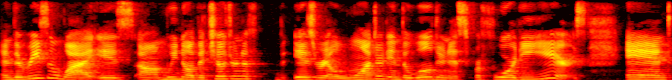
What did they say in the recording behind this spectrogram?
And the reason why is um, we know the children of Israel wandered in the wilderness for 40 years. And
